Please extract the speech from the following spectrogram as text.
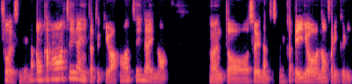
そうですね。なんか僕浜松医大にいたときは、浜松医大のうんと、そういう、なんですかね、家庭医療のポリクリっ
